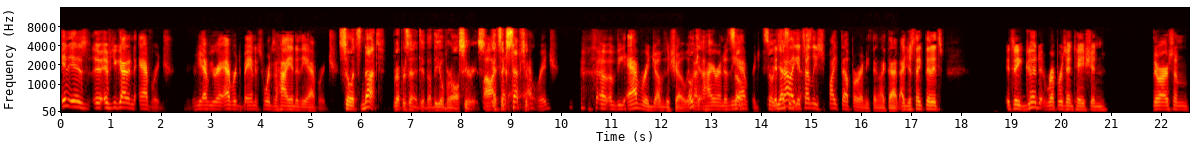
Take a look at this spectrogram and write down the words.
It is if you got an average. If you have your average band, it's towards the high end of the average. So it's not representative of the overall series. Well, it's exceptional. Average of the average of the show. It's Okay. at the higher end of the So- average. so it's yes not like yes. it's suddenly spiked up or anything like that. I just think that it's it's a good representation. There are some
